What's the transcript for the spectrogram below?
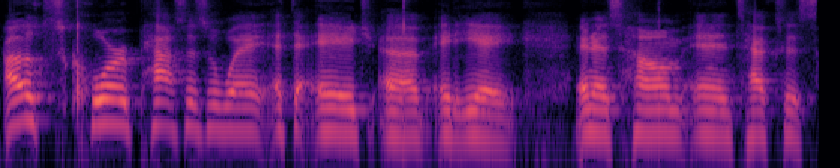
Alex Cord passes away at the age of 88 in his home in Texas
